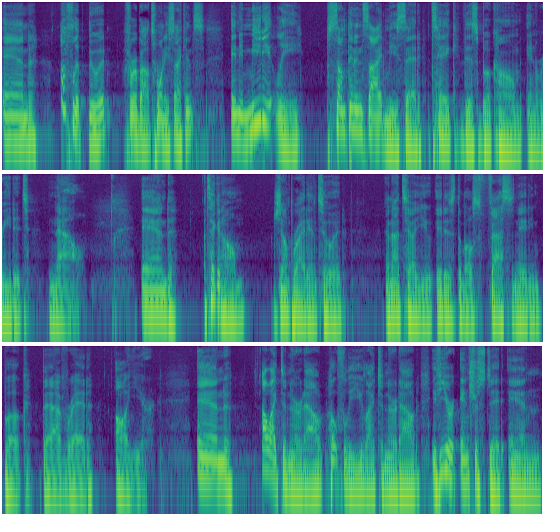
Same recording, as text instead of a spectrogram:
And I flipped through it for about 20 seconds, and immediately something inside me said, Take this book home and read it now. And I take it home, jump right into it, and I tell you, it is the most fascinating book that I've read all year. And I like to nerd out. Hopefully, you like to nerd out. If you're interested in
